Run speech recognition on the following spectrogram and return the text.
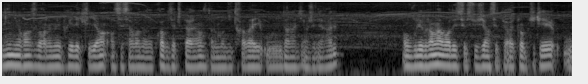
l'ignorance voire le mépris des clients en se servant de nos propres expériences dans le monde du travail ou dans la vie en général. On voulait vraiment aborder ce sujet en cette période compliquée où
